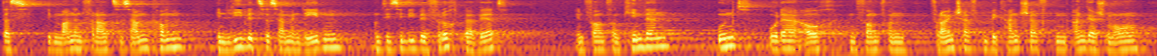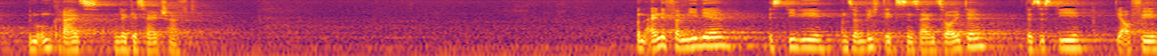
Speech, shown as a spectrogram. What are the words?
Dass eben Mann und Frau zusammenkommen, in Liebe zusammenleben und diese Liebe fruchtbar wird in Form von Kindern und oder auch in Form von Freundschaften, Bekanntschaften, Engagement im Umkreis in der Gesellschaft. Und eine Familie ist die, die uns am wichtigsten sein sollte. Das ist die, die auch viel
